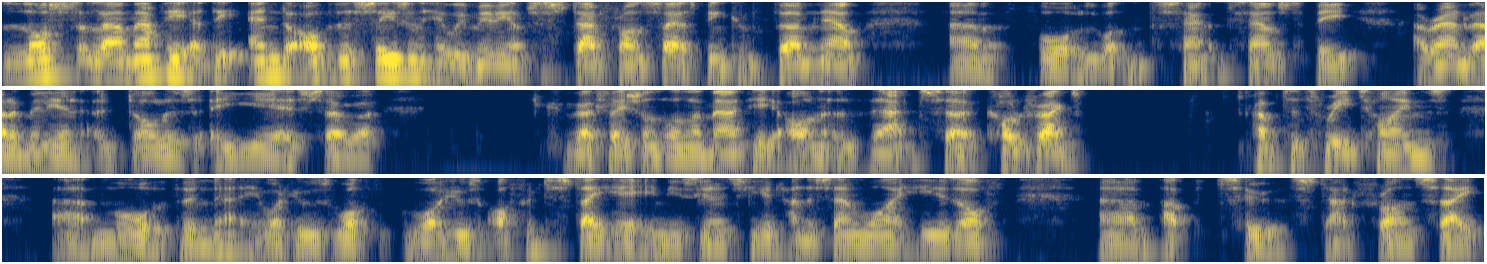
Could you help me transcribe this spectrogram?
lost Laumape at the end of the season. He'll be moving up to Stade Francais. It's been confirmed now um, for what sounds to be around about a million dollars a year. So, uh, congratulations on Laumape on that uh, contract, up to three times uh, more than uh, what he was what he was offered to stay here in New Zealand. So you can understand why he is off um, up to Stade Francais.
